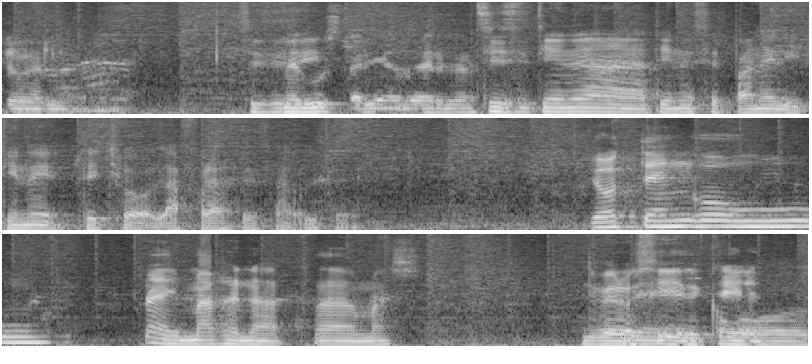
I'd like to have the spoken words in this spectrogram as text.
Quiero verla. Sí, sí, Me sí. gustaría verla. Sí, sí, tiene, tiene ese panel y tiene, de hecho, la frase, ¿sabes? Yo tengo un- una imagen na- nada más. Pero sí, De- de como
